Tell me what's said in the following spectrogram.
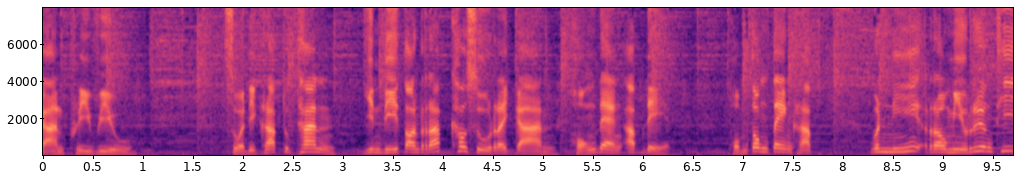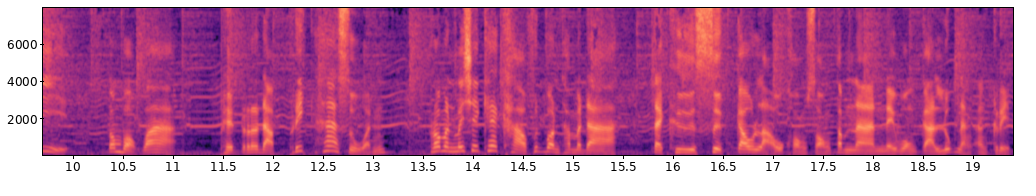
การพรีวิว สวัสดีครับทุกท่าน ยินดีต้อนรับเข้าสู่รายการ หงแดงอัปเดต ผมต้งเต้งครับ วันนี้เรามีเรื่องที่ต้องบอกว่า เผ็ดระดับพริก 5 สวน เพราะมันไม่ใช่แค่ข่าวฟุตบอลธรรมดา แต่คือศึกเกาเหลาของสองตำนานในวงการลูกหนังอังกฤษ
